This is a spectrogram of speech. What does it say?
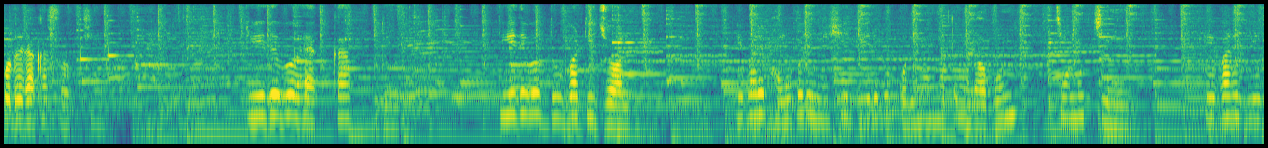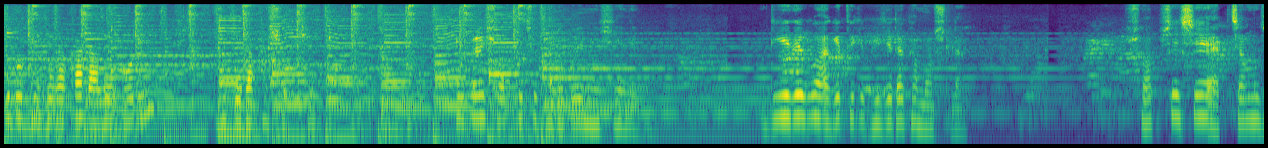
করে রাখা সবজি। দিয়ে দেবো এক কাপ দুধ। দিয়ে দেবো দু বাটি জল। এবারে ভালো করে মিশিয়ে দিয়ে দেবো পরিমাণ মতন লবণ চামচ চিনি। এবারে দিয়ে দেবো ভেজে রাখা ডালের বড়ি ভেজে রাখা সবজি। এবারে সব কিছু ভালো করে মিশিয়ে নেব। দিয়ে দেবো আগে থেকে ভেজে রাখা মশলা। সবশেষে এক চামচ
